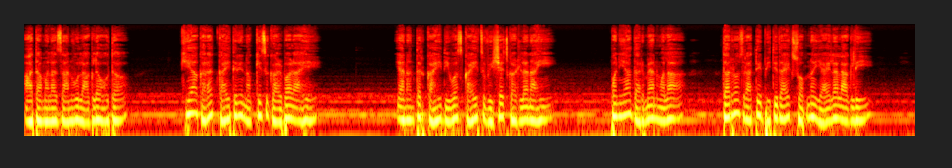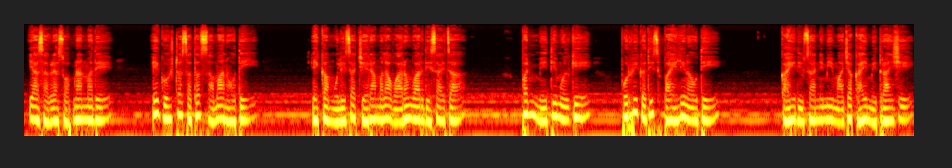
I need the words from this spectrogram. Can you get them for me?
आता मला जाणवू लागलं होतं की या घरात काहीतरी नक्कीच गडबड आहे. यानंतर काही दिवस काहीच विशेष घडलं नाही. पण या दरम्यान मला दररोज रात्री भीतीदायक स्वप्न यायला लागली. या सगळ्या स्वप्नांमध्ये एक गोष्ट सतत समान होती. एका मुलीचा चेहरा मला वारंवार दिसायचा. पण मी ती मुलगी पूर्वी कधीच पाहिली नव्हती. काही दिवसांनी मी माझ्या काही मित्रांशी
